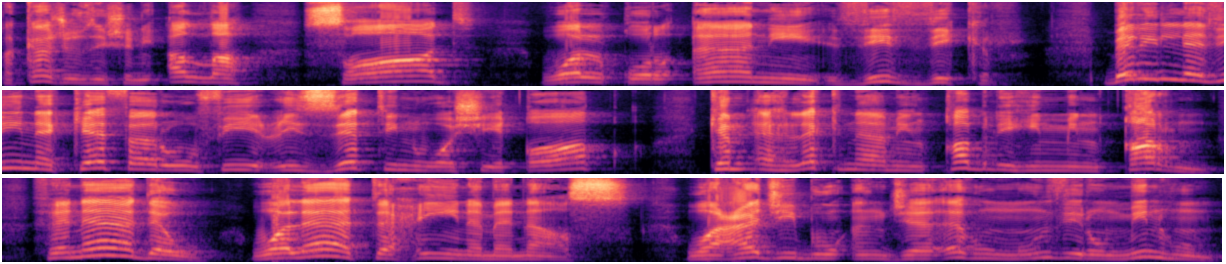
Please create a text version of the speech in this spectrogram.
Pa kaže uzvišeni Allah, sad wal qur'ani zi zikr. Beli allazine kefaru fi izzetin wa šiqaq, kem ehlekna min qablihim min qarn, fenadev, ولا تحين مناص وعجبوا ان جاءهم منذر منهم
